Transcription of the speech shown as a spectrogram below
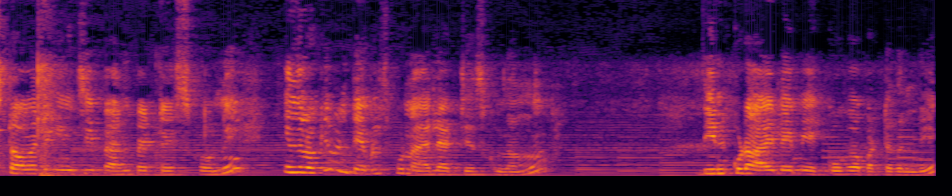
స్టవ్ వెలిగించి ప్యాన్ పెట్టేసుకొని ఇందులోకి వన్ టేబుల్ స్పూన్ ఆయిల్ యాడ్ చేసుకున్నాము దీనికి కూడా ఆయిల్ ఏమీ ఎక్కువగా పట్టదండి.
